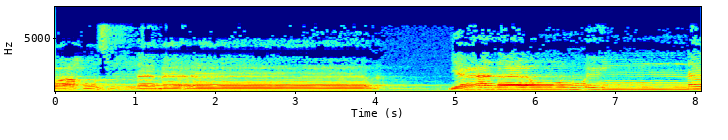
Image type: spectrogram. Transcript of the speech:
وَحُسْنَ مَآبٍ. يَا دَاوُودُ إِنَّا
